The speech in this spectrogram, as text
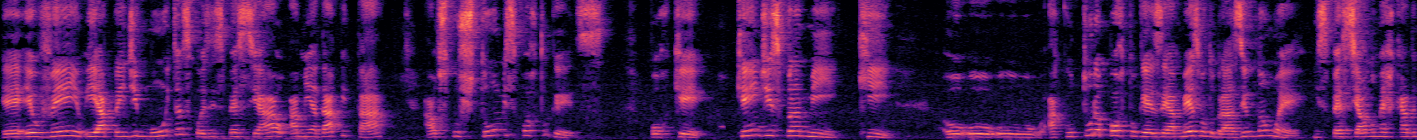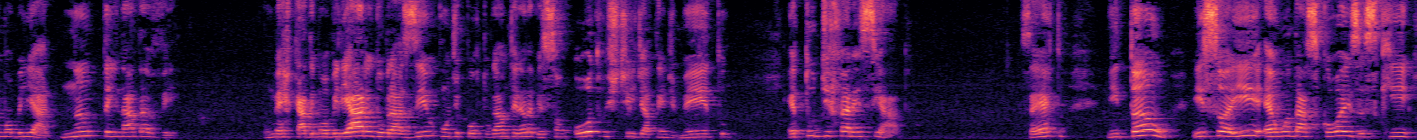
é, eu venho e aprendi muitas coisas, em especial a me adaptar aos costumes portugueses. Porque quem diz para mim que o, o, a cultura portuguesa é a mesma do Brasil, não é, em especial no mercado imobiliário. Não tem nada a ver. O mercado imobiliário do Brasil com o de Portugal não tem nada a ver, são outro estilo de atendimento, é tudo diferenciado. Certo? Então, isso aí é uma das coisas que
